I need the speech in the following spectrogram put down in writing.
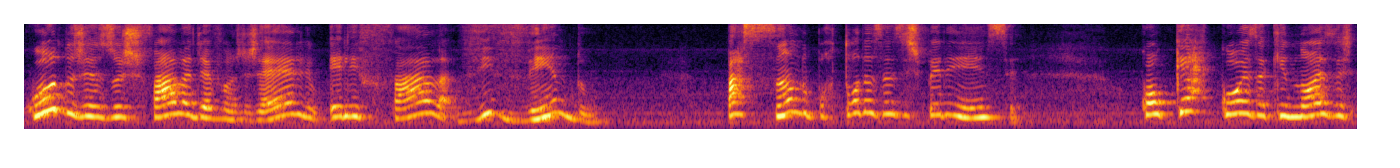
quando Jesus fala de evangelho, ele fala vivendo, passando por todas as experiências. Qualquer coisa que nós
